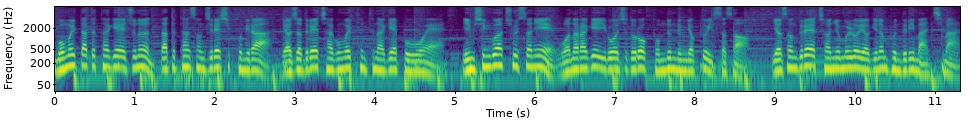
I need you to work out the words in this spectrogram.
몸을 따뜻하게 해주는 따뜻한 성질의 식품이라 여자들의 자궁을 튼튼하게 보호해 임신과 출산이 원활하게 이루어지도록 돕는 능력도 있어서 여성들의 전유물로 여기는 분들이 많지만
